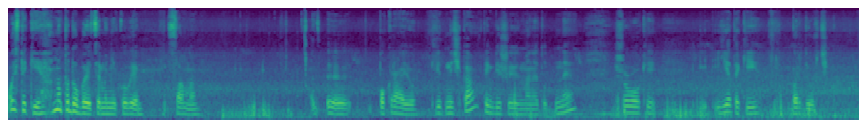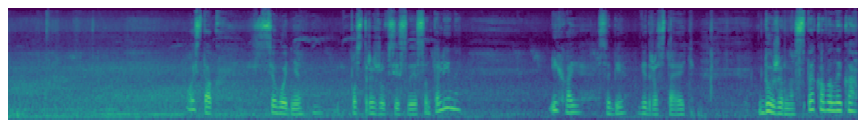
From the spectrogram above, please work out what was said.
Ось такі. Ну, подобається мені, коли саме е, по краю квітничка, тим більше він в мене тут не широкий, є такий бордюрчик. Ось так. Сьогодні пострижу всі свої санталіни і хай собі відростають. Дуже в нас спека велика.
